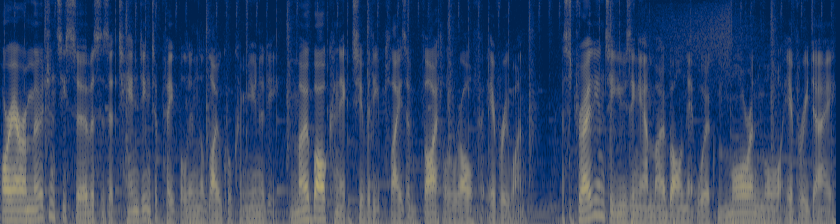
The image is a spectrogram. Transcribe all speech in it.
or our emergency services attending to people in the local community. Mobile connectivity plays a vital role for everyone. Australians are using our mobile network more and more every day.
